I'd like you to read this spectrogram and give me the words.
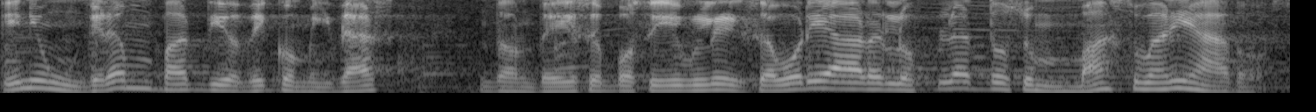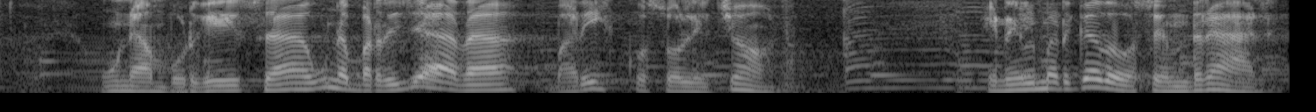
tiene un gran patio de comidas donde es posible saborear los platos más variados, una hamburguesa, una parrillada, mariscos o lechón. En el mercado central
